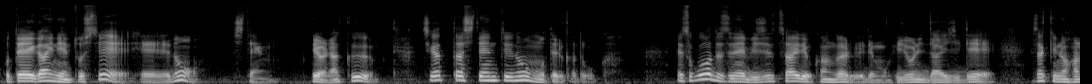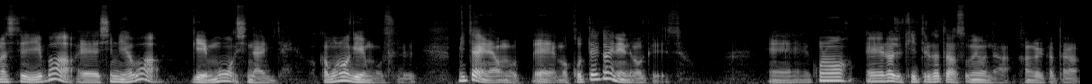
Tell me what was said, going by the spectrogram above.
固定概念として、えの視点ではなく違った視点というのを持てるかどうか。そこはですね美術アイデアを考える上でも非常に大事でさっきの話で言えば、え、シニアはゲームをしないみたいな。若者はゲームをする。みたいなものって、まあ、固定概念なわけですよ。えー、この、えー、ラジオ聴いてる方はそのような考え方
